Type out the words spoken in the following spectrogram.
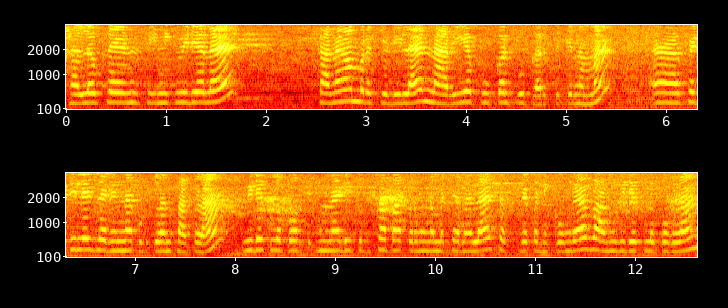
ஹலோ ஃப்ரெண்ட்ஸ் இன்றைக்கி வீடியோவில் கனகாம்பர செடியில் நிறைய பூக்கள் பூக்கறதுக்கு நம்ம ஃபெர்டிலைசர் என்ன கொடுக்கலான்னு பார்க்கலாம். வீடியோக்குள்ளே போகிறதுக்கு முன்னாடி புதுசாக பார்க்குறவங்க நம்ம சேனலை சப்ஸ்கிரைப் பண்ணிக்கோங்க. வாங்க வீடியோக்குள்ளே போகலாம்.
